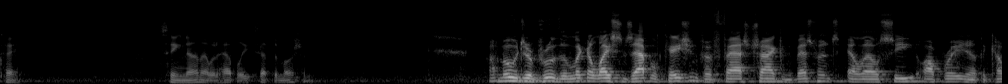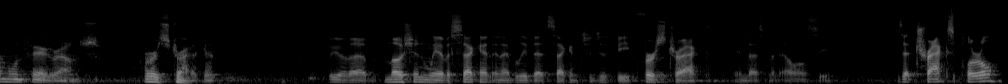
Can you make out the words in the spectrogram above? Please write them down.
Okay. Seeing none, I would happily accept a motion. I move to approve the liquor license application for Fast Track Investments LLC operating at the Cumberland Fairgrounds. First try. We have a motion, we have a second, and I believe that second should just be First Track Investment LLC. Is that Tracks plural?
